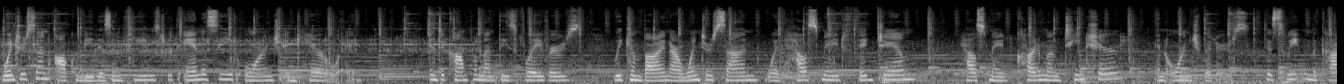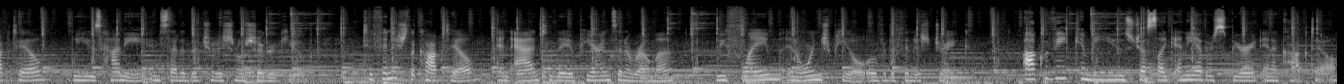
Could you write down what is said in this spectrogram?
Wintersun Aquavit is infused with aniseed, orange, and caraway. And to complement these flavors, we combine our Wintersun with house made fig jam, house made cardamom tincture, and orange bitters. To sweeten the cocktail, we use honey instead of the traditional sugar cube. To finish the cocktail and add to the appearance and aroma, we flame an orange peel over the finished drink. Aquavit can be used just like any other spirit in a cocktail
